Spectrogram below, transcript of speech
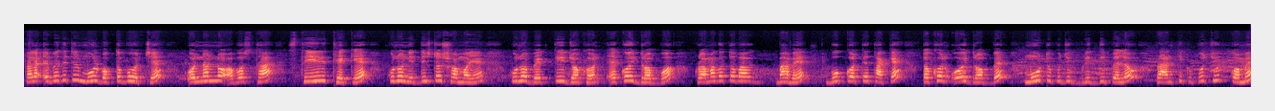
তাহলে এই বিধিটির মূল বক্তব্য হচ্ছে, অন্যান্য অবস্থা স্থির থেকে কোনো নির্দিষ্ট সময়ে কোনো ব্যক্তি যখন একই দ্রব্য ক্রমাগতভাবে বুক করতে থাকে, তখন ওই দ্রব্যের মোট উপযোগ বৃদ্ধি পেলেও প্রান্তিক উপযোগ কমে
